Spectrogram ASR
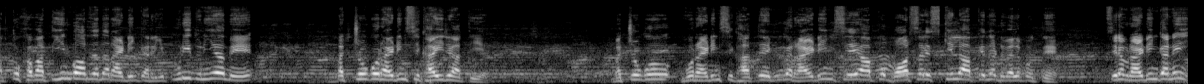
अब तो खवातीन बहुत ज़्यादा राइडिंग कर रही है। पूरी दुनिया में बच्चों को राइडिंग सिखाई जाती है। बच्चों को वो राइडिंग सिखाते हैं, क्योंकि राइडिंग से आपको बहुत सारे स्किल आपके अंदर डेवलप होते हैं। सिर्फ़ राइडिंग का नहीं,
